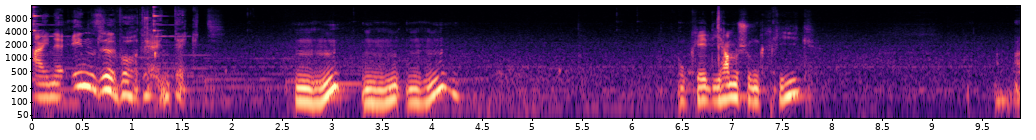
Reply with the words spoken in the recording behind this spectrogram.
Eine Insel wurde entdeckt. Mhm, mhm, mhm. Okay, die haben schon Krieg. Ah,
